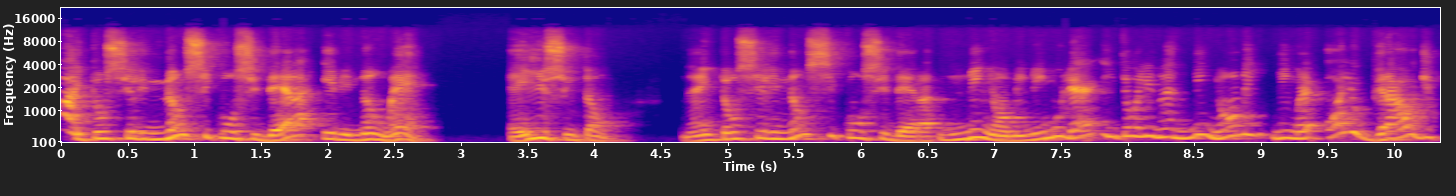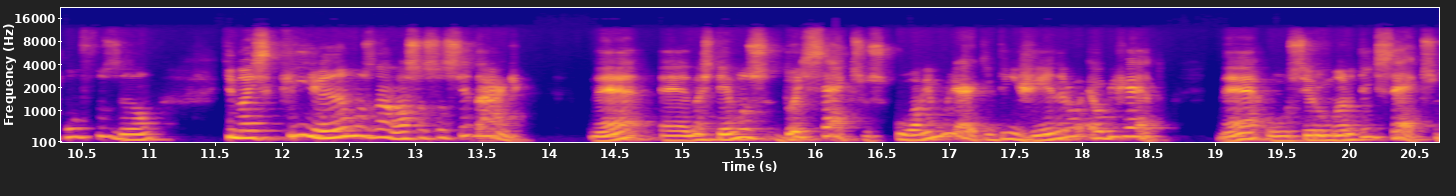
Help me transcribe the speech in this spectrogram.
Ah, então se ele não se considera, ele não é. É isso, então. Né? Então, se ele não se considera nem homem nem mulher, então ele não é nem homem nem mulher. Olha o grau de confusão que nós criamos na nossa sociedade né, é, nós temos dois sexos, o homem e a mulher. Quem tem gênero é objeto, né? O ser humano tem sexo.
